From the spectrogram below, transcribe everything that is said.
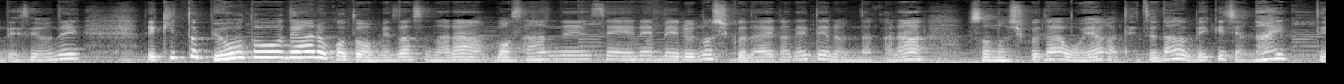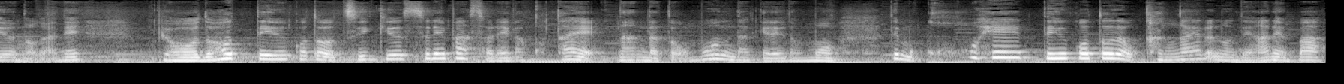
んですよね。できっと平等であることを目指すならもう3年生レベルの宿題が出てるんだからその宿題を親が手伝うべきじゃないっていうのがね平等っていうことを追求すればそれが答えなんだと思うんだけれどもでも公平っていうことを考えるのであれば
